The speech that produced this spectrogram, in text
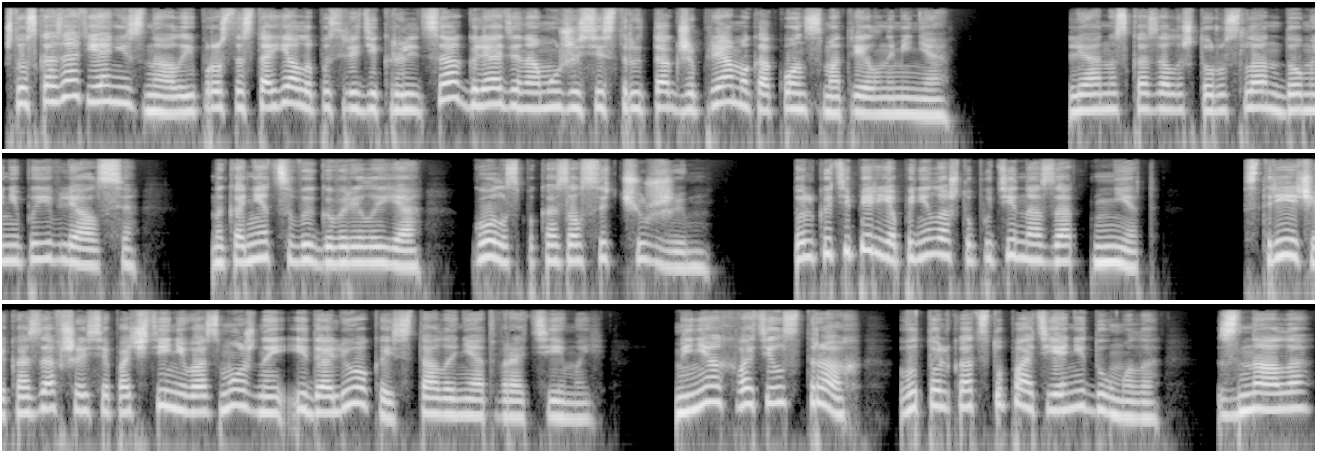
Что сказать, я не знала и просто стояла посреди крыльца, глядя на мужа сестры так же прямо, как он смотрел на меня. Лиана сказала, что Руслан дома не появлялся. Наконец выговорила я. Голос показался чужим. Только теперь я поняла, что пути назад нет. Встреча, казавшаяся почти невозможной и далекой, стала неотвратимой. Меня охватил страх, вот только отступать я не думала. Знала,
